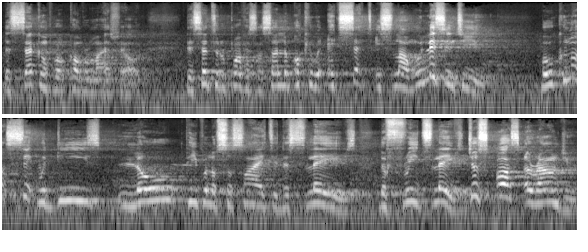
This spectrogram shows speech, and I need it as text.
the second compromise failed. They said to the Prophet sallallahu okay, we accept Islam, we listen to you, but we cannot sit with these low people of society, the slaves, the freed slaves, just us around you.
